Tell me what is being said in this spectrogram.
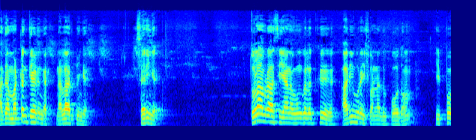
அதை மட்டும் தேடுங்க. நல்லா இருப்பீங்க. சரிங்க. துலாம் ராசியான உங்களுக்கு அறிவுரை சொன்னது போதும். இப்போ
